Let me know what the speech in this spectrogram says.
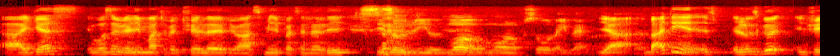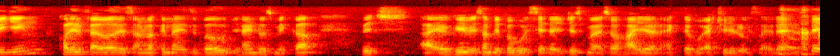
Uh, I guess it wasn't really much of a trailer if you ask me personally. Sizzle reel, more more so like that. Yeah, but I think it, it's, it looks good, intriguing. Colin Farrell is unrecognizable behind those makeup, which I agree with some people who said that you just might as well hire an actor who actually looks like that instead.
